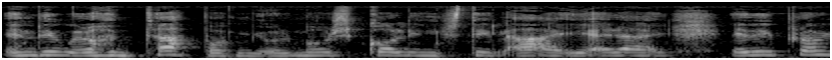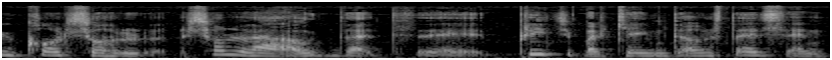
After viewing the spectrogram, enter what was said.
and they were on top of me almost calling still I and I and they probably called so so loud that the principal came downstairs and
